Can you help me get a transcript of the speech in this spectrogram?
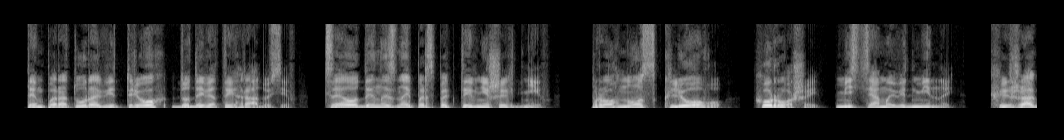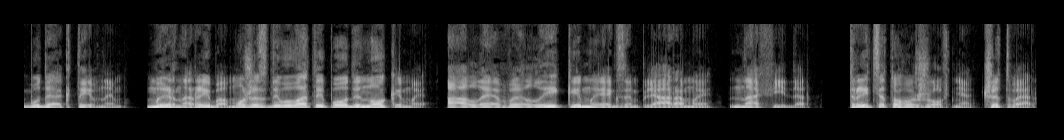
Температура від 3 до 9 градусів. Це один із найперспективніших днів. Прогноз кльову, хороший, місцями відмінний. Хижак буде активним. Мирна риба може здивувати поодинокими, але великими екземплярами на фідер. 30 жовтня, четвер.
